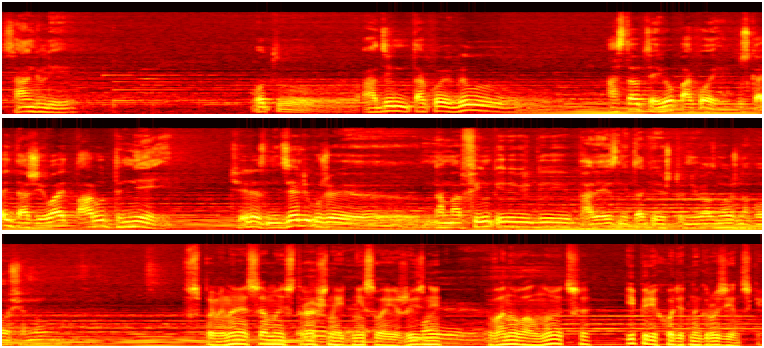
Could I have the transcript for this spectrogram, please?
с Англии. Вот э, один такой был, оставьте его покой, пускай доживает пару дней. Через неделю уже э, на морфин перевели, болезни такие, что невозможно больше. Ну, Вспоминая самые страшные дни своей жизни, Вано волнуется и переходит на грузинский.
